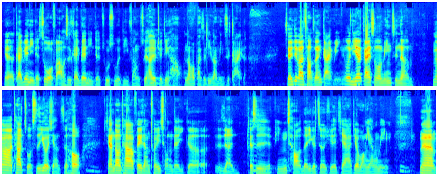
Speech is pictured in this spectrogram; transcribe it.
呃改变你的做法，或是改变你的住宿的地方，所以他就决定好，那我把这地方名字改了，所以就把草山改名。问题要改什么名字呢？那他左思右想之后，嗯、想到他非常推崇的一个人，就是明朝的一个哲学家，叫王阳明。嗯、那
